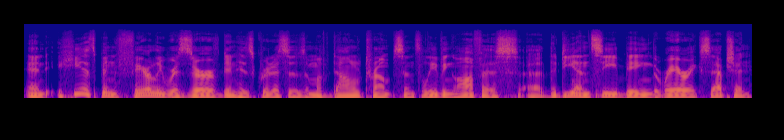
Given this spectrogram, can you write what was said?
And he has been fairly reserved in his criticism of Donald Trump since leaving office, uh, the DNC being the rare exception.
